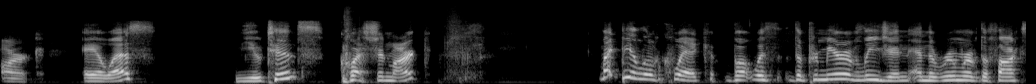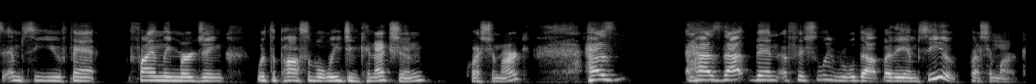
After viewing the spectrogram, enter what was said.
arc. AOS mutants? Question mark. Might be a little quick, but with the premiere of Legion and the rumor of the Fox MCU fan finally merging with the possible Legion connection? Question mark. Has has that been officially ruled out by the MCU? Question mark.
